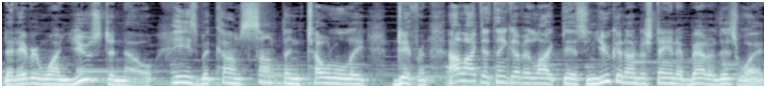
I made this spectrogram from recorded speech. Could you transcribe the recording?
that everyone used to know. He's become something totally different. I like to think of it like this, and you can understand it better this way.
